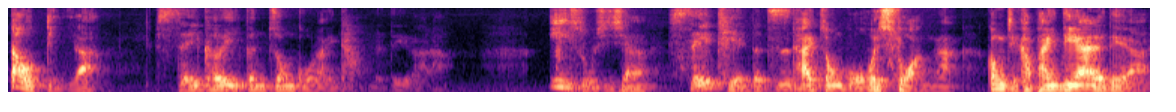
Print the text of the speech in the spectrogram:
到底啦，谁可以跟中国来谈的对啦？艺术是啥？谁舔的姿态，中国会爽啊？讲一较歹听的对啊？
